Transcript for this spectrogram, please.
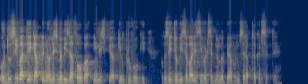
और दूसरी बात यह कि आपके नॉलेज में भी इजाफा होगा इंग्लिश भी आपकी इंप्रूव होगी। मजीद जो भी सवाल इसी व्हाट्सएप नंबर पर आप हमसे रब्ता कर सकते हैं।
